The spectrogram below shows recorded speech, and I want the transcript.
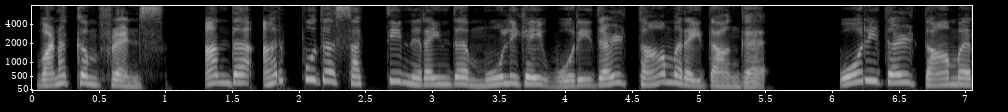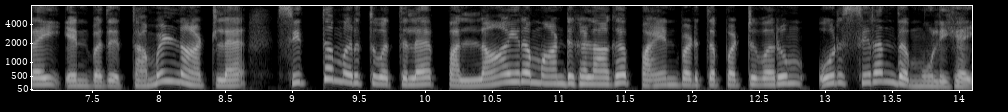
வணக்கம் ஃப்ரெண்ட்ஸ் அந்த அற்புத சக்தி நிறைந்த மூலிகை ஒரிதழ் தாமரை தாங்க. ஓரிதழ் தாமரை என்பது தமிழ்நாட்டில் சித்த மருத்துவத்துல பல்லாயிரம் ஆண்டுகளாக பயன்படுத்தப்பட்டு வரும் ஒரு சிறந்த மூலிகை.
